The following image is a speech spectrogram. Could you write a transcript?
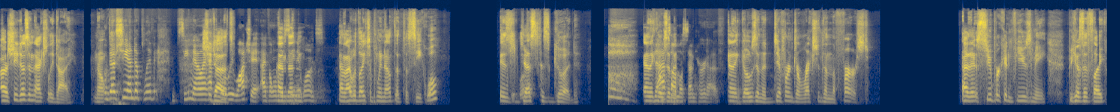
uh, she doesn't actually die no Oh, does she end up living? See, now I She have does. to rewatch it. I've only And seen then- it once. and i would like to point out that the sequel is just as good, and it That's goes in a, almost unheard of. and it goes in a different direction than the first. And it super confused me because it's like,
